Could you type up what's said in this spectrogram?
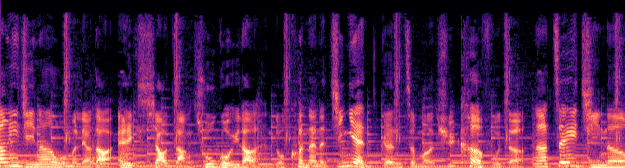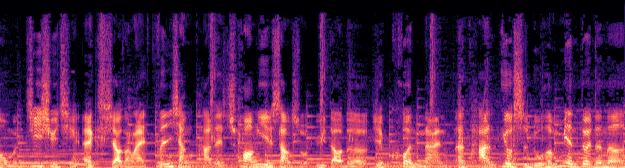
上一集呢，我们聊到 Alex 校长出国遇到了很多困难的经验跟怎么去克服的。那这一集呢，我们继续请 Alex 校长来分享他在创业上所遇到的一些困难，那他又是如何面对的呢？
